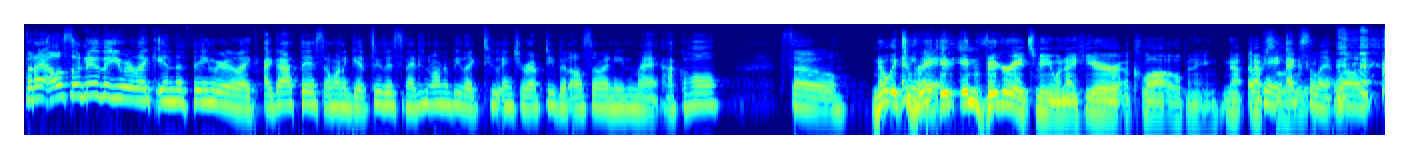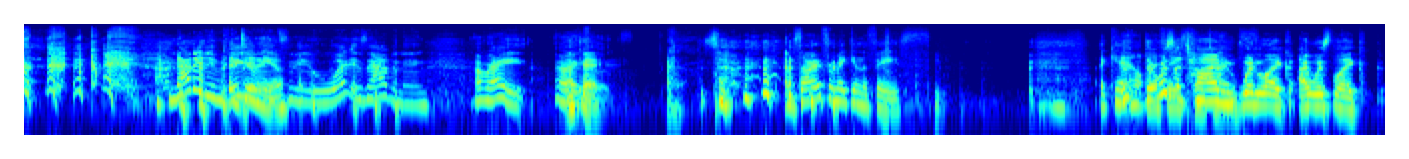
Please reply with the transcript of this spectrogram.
But I also knew that you were like in the thing where you're like, I got this, I want to get through this, and I didn't want to be like too interrupty, but also I need my alcohol. So No, it's Anyway. re- it invigorates me when I hear a claw opening. No, okay, absolutely. excellent. Well, Not it invigorates Continue. me. What is happening? All right. All right. Okay. I'm sorry for making the face. I can't help. there my was a time sometimes. when like I was like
